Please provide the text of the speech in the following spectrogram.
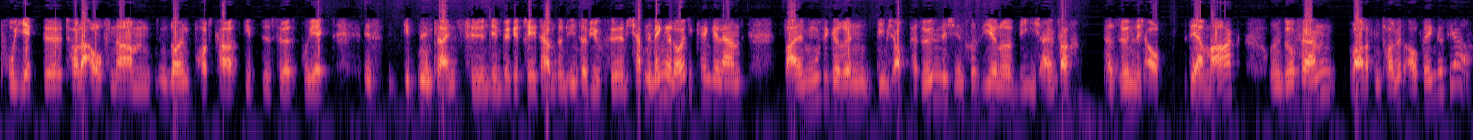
Projekte, tolle Aufnahmen. Einen neuen Podcast gibt es für das Projekt. Es gibt einen kleinen Film, den wir gedreht haben, so einen Interviewfilm. Ich habe eine Menge Leute kennengelernt, vor allem Musikerinnen, die mich auch persönlich interessieren oder die ich einfach persönlich auch sehr mag. Und insofern war das ein tolles, aufregendes Jahr.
